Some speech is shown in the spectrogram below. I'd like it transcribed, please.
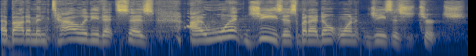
about a mentality that says, I want Jesus, but I don't want Jesus' church.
